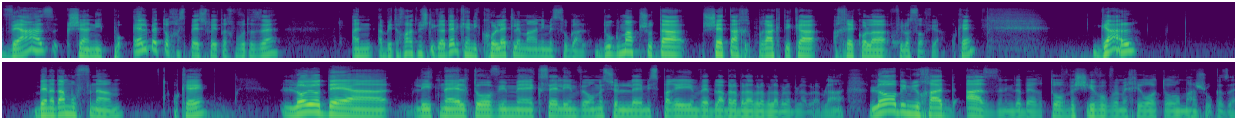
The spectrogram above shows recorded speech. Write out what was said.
ואז, כשאני פועל בתוך ה space של ההתרחבות הזה, אני, הביטחון העצמי שלי גדל כי אני קולט למה אני מסוגל. דוגמה פשוטה, שטח, פרקטיקה, אחרי כל הפילוסופיה, אוקיי? גל, בן אדם מופנם, אוקיי? לא יודע להתנהל טוב עם אה, אקסלים ועומס של אה, מספרים ובלה בלה בלה בלה בלה בלה בלה בלה בלה. לא במיוחד אז, אני מדבר, טוב בשיווק ומכירות או משהו כזה.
